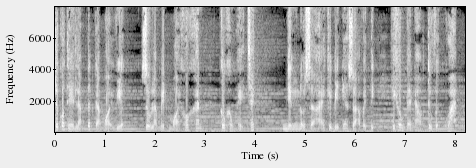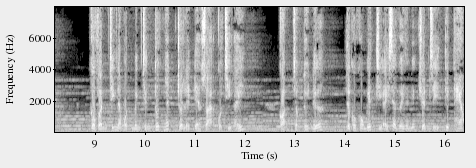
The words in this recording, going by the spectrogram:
Tôi có thể làm tất cả mọi việc, Dù là mệt mỏi khó khăn, Cũng không hề trách. Nhưng nỗi sợ hãi khi bị đe dọa với tích Thì không thể nào tôi vượt qua. Cô Vân chính là một minh chứng tốt nhất Cho lời đe dọa của chị ấy. Còn chồng tôi nữa, Tôi cũng không biết chị ấy sẽ gây ra những chuyện gì tiếp theo.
